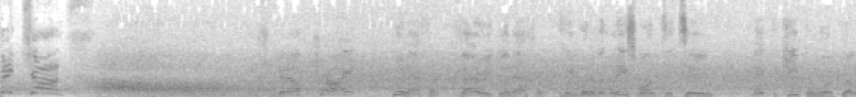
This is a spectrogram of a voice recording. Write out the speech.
Big chance! Decent enough try. Good effort, very good effort. He would have at least wanted to make the keeper work, though.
